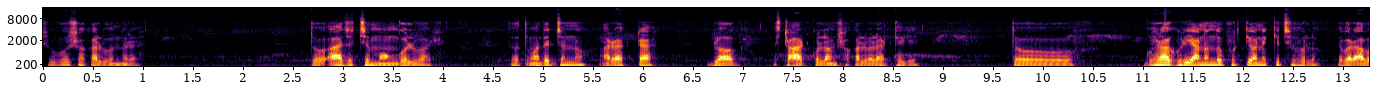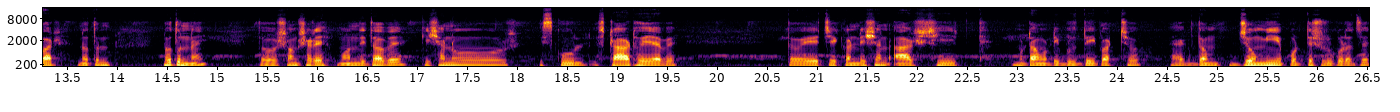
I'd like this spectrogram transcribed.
শুভ সকাল, বন্ধুরা। তো আজ হচ্ছে মঙ্গলবার। তো তোমাদের জন্য আরও একটা ব্লগ স্টার্ট করলাম সকালবেলার থেকে। তো ঘোরাঘুরি, আনন্দ ফুর্তি অনেক কিছু হলো। এবার আবার নতুন নতুন নয়। তো সংসারে মন দিতে হবে। কিষাণুর স্কুল স্টার্ট হয়ে যাবে। তো এই হচ্ছে কন্ডিশন আর শীত মোটামুটি বুঝতেই পারছ। একদম জমিয়ে পড়তে শুরু করেছে।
